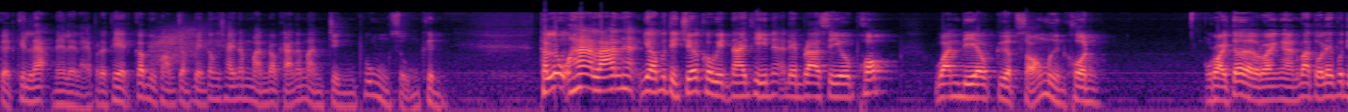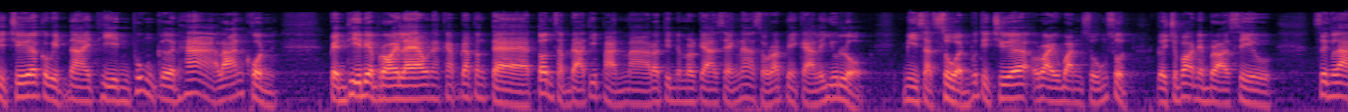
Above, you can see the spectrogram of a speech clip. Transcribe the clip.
เกิดขึ้นแล้วในหลาย ๆ ประเทศก็มีความจำเป็นต้องใช้น้ำมันราคาน้ำมันจึงพุ่งสูงขึ้น ทะลุ 5 ล้านฮะยอดผู้ติดเชื้อโควิด -19 นะในบราซิลพบวันเดียวเกือบ 20,000 คนรอยเตอร์รายงานว่าตัวเลขผู้ติดเชื้อโควิด -19 พุ่งเกิน 5 ล้านคน เป็นที่เรียบร้อยแล้วนะครับนับตั้งแต่ต้นสัปดาห์ที่ผ่านมาลาตินอเมริกาแซงหน้าสหรัฐอเมริกาและยุโรป มีสัดส่วนผู้ติดเชื้อรายวันสูงสุด โดยเฉพาะในบราซิล ซึ่งล่า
